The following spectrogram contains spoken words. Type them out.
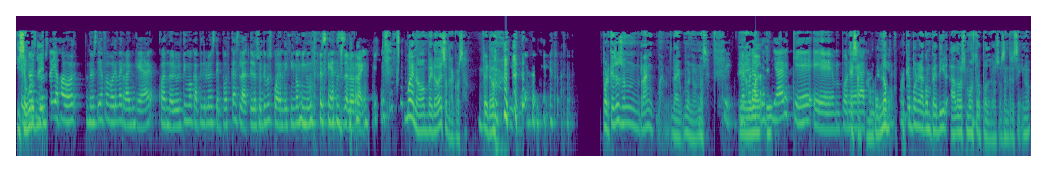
Y seguro que... no, estoy a favor, no estoy a favor de rankear cuando el último capítulo de este podcast, la, los últimos 45 minutos sean solo ranking. bueno, pero es otra cosa. Pero. Porque eso es un rank. Bueno, no sé. Sí, eh, mejor igual, apreciar que eh, poner a competir. No, ¿Por qué poner a competir a dos monstruos poderosos entre sí, no?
